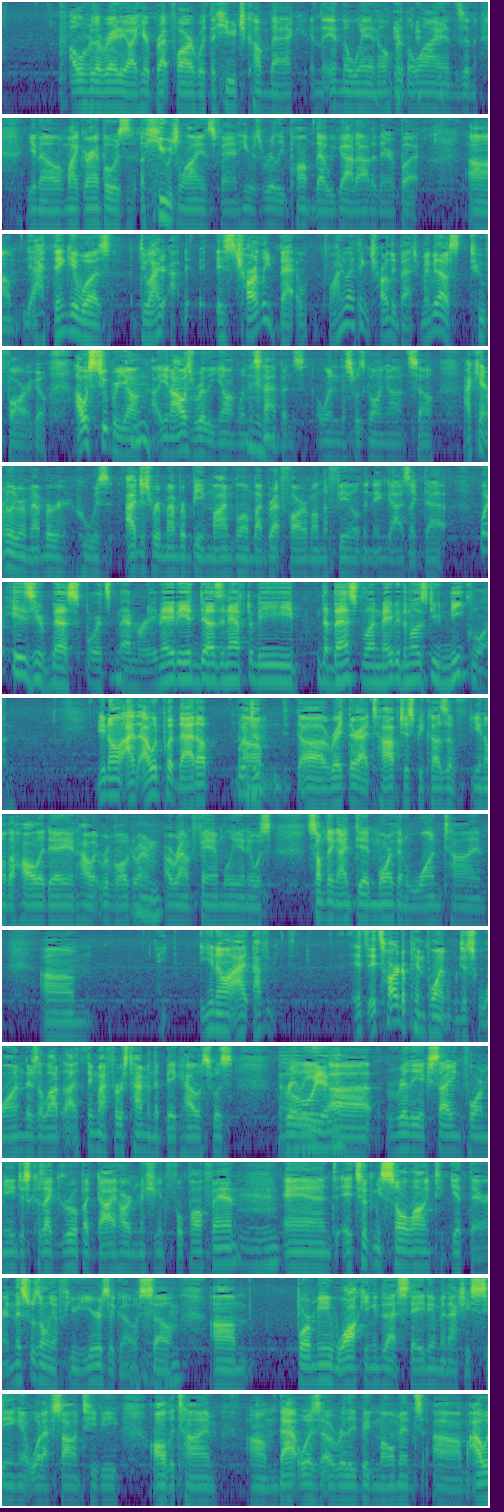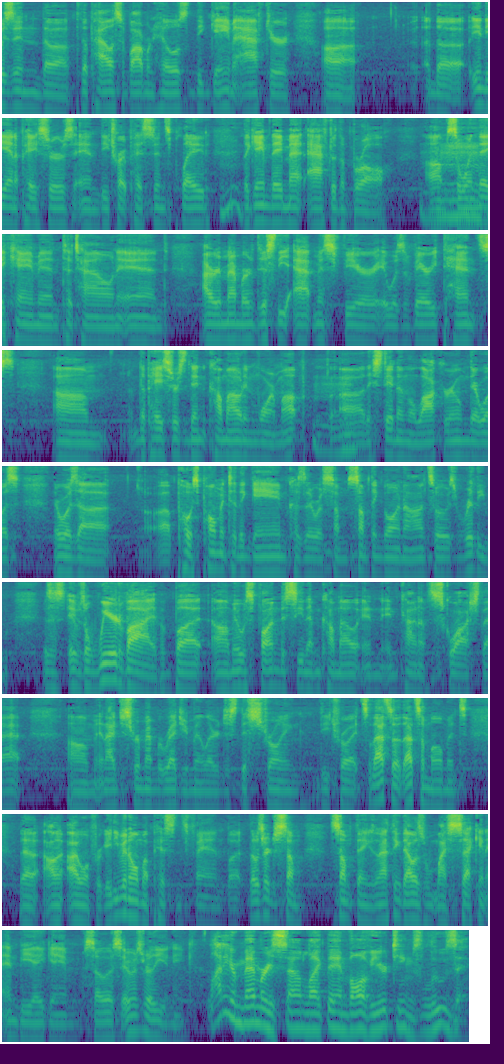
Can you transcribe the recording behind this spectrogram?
over the radio, I hear Brett Favre with a huge comeback in the in the win over the Lions, and you know my grandpa was a huge Lions fan. He was really pumped that we got out of there. But um, I think it was. Do I is Charlie Bat? Why do I think Charlie Batch? Maybe that was too far ago. I was super young. Mm. You know, I was really young when this mm-hmm. happens, when this was going on. So I can't really remember who was. I just remember being mind blown by Brett Favre on the field and, and guys like that. What is your best sports memory? Maybe it doesn't have to be the best one. Maybe the most unique one. You know, I, I would put that up um, uh, right there at top just because of you know the holiday and how it revolved around, mm-hmm. around family and it was something I did more than one time. Um, you know, I, have it's it's hard to pinpoint just one. There's a lot. Of, I think my first time in the big house was really oh, yeah. uh, really exciting for me just because I grew up a diehard Michigan football fan, mm-hmm. and it took me so long to get there. And this was only a few years ago. So. Mm-hmm. Um, for me, walking into that stadium and actually seeing it, what I saw on TV all the time, um, that was a really big moment. Um, I was in the the Palace of Auburn Hills the game after uh, the Indiana Pacers and Detroit Pistons played. Mm-hmm. The game they met after the brawl. Um, mm-hmm. So when they came into town, and I remember just the atmosphere, it was very tense. Um, the Pacers didn't come out and warm up. Mm-hmm. Uh, they stayed in the locker room. There was there was a, a postponement to the game because there was some something going on. So it was really it was a, it was a weird vibe, but um, it was fun to see them come out and, and kind of squash that. Um, and I just remember Reggie Miller just destroying Detroit. So that's a that's a moment that I, I, won't forget. Even though I'm a Pistons fan, but those are just some some things. And I think that was my second NBA game, so it was, it was really unique. A lot of your memories sound like they involve your teams losing.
